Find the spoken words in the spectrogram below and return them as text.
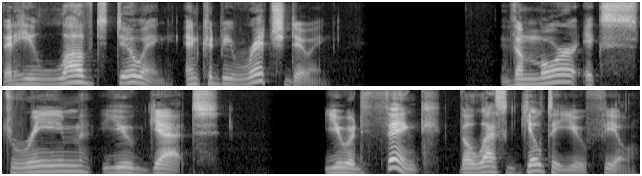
that he loved doing and could be rich doing. The more extreme you get, you would think the less guilty you feel.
